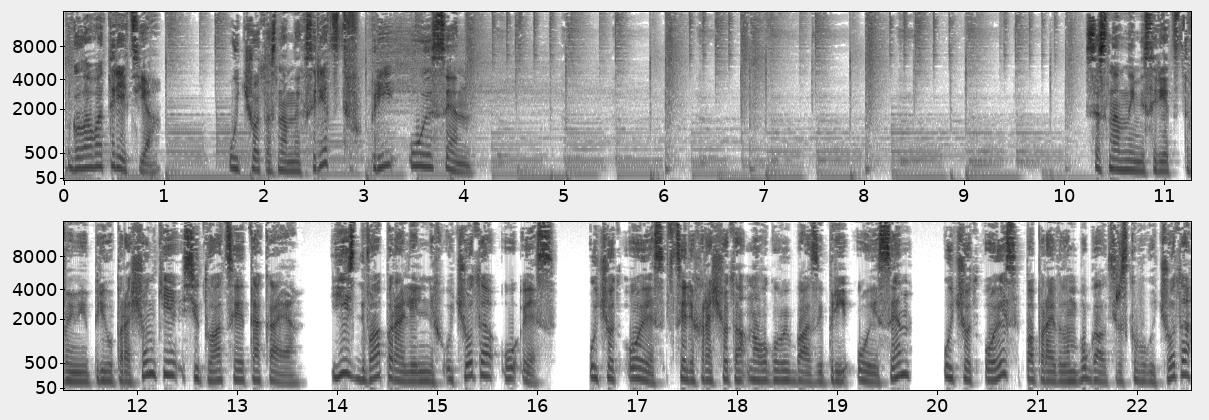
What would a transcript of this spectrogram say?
Глава 3. Учет основных средств при УСН. С основными средствами при упрощенке ситуация такая. Есть два параллельных учета ОС. Учет ОС в целях расчета налоговой базы при ОСН, учет ОС по правилам бухгалтерского учета,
